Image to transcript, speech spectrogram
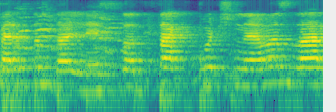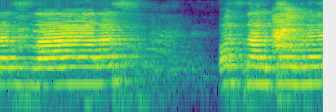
передом до лісу. Так, почнемо зараз, зараз. Ось зараз добре,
